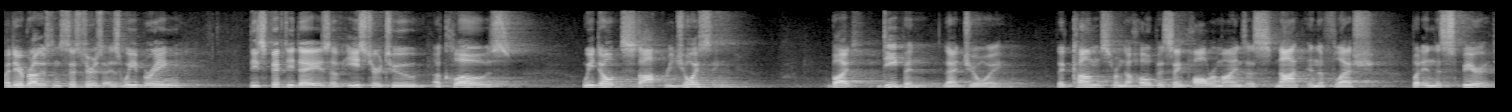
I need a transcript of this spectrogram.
My dear brothers and sisters, as we bring these 50 days of Easter to a close, we don't stop rejoicing, but deepen that joy that comes from the hope, as St. Paul reminds us, not in the flesh, but in the Spirit.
